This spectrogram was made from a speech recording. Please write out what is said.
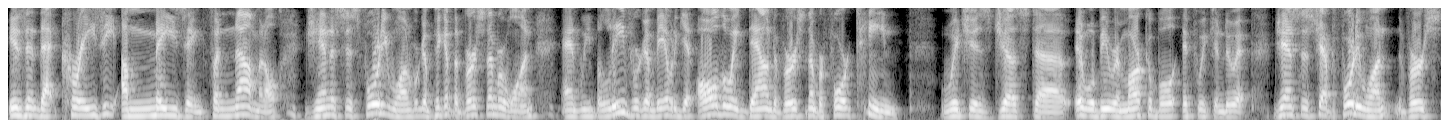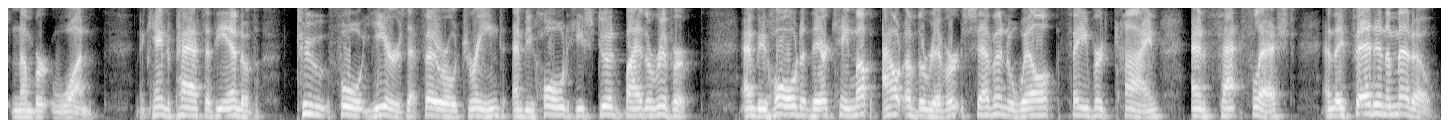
Isn't that crazy, amazing, phenomenal? Genesis 41. We're going to pick up at verse number 1, and we believe we're going to be able to get all the way down to verse number 14, which is just, uh, it will be remarkable if we can do it. Genesis chapter 41, verse number 1. And it came to pass at the end of two full years that Pharaoh dreamed, and behold, he stood by the river. And behold, there came up out of the river seven well favored kine and fat fleshed, and they fed in a meadow.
